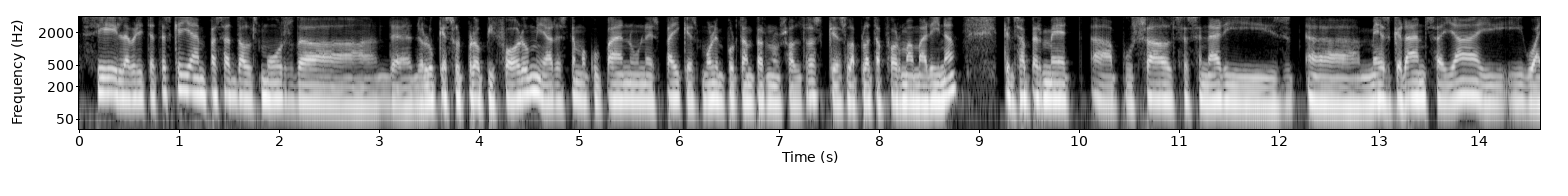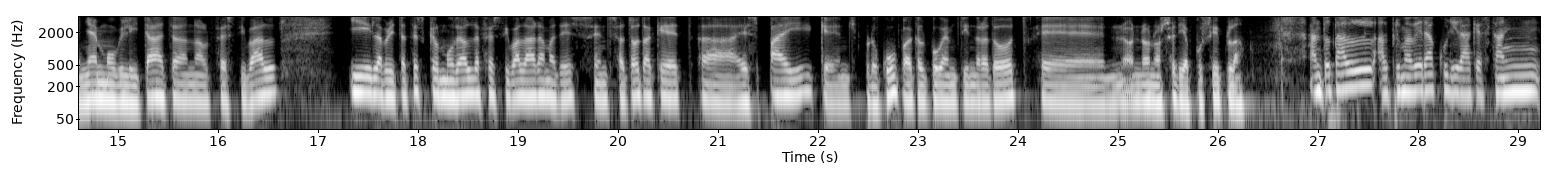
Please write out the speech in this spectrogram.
Sí, la veritat és que ja hem passat dels murs de, de, de lo que és el propi fòrum i ara estem ocupant un espai que és molt important per nosaltres, que és la plataforma marina, que ens ha permet uh, posar els escenaris uh, més grans allà i, i guanyem mobilitat qualitat en el festival i la veritat és que el model de festival ara mateix, sense tot aquest eh, espai que ens preocupa que el puguem tindre tot, eh, no, no, no seria possible. En total, el Primavera acollirà aquest any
